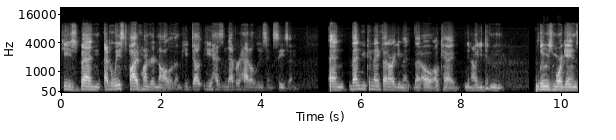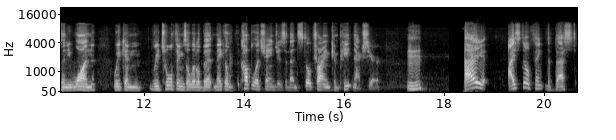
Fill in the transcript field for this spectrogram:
He's been at least 500 in all of them. He does. He has never had a losing season, and then you can make that argument that oh, okay, you know, you didn't lose more games than you won. We can retool things a little bit, make a, a couple of changes, and then still try and compete next year. Mm-hmm. I I still think the best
